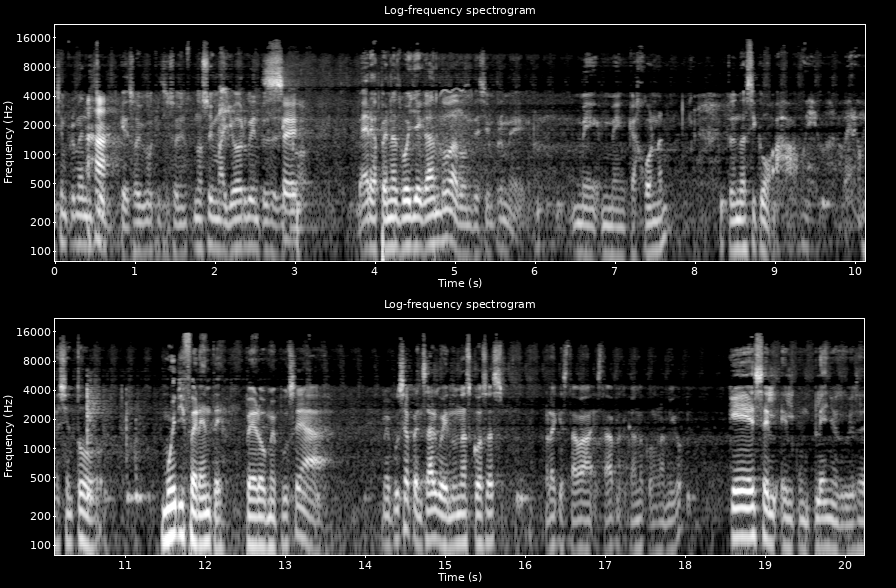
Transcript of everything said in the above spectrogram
Siempre me han dicho Ajá. que soy, que soy- no soy mayor, güey. Entonces, así Sí. como, verga, apenas voy llegando a donde siempre me, me, me encajonan. Entonces, así como, ah, güey, verga, me siento muy diferente. Pero me puse a, me puse a pensar, güey, en unas cosas. Ahora que estaba, estaba platicando con un amigo. ¿Qué es el, el cumpleaños, güey? O sea,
